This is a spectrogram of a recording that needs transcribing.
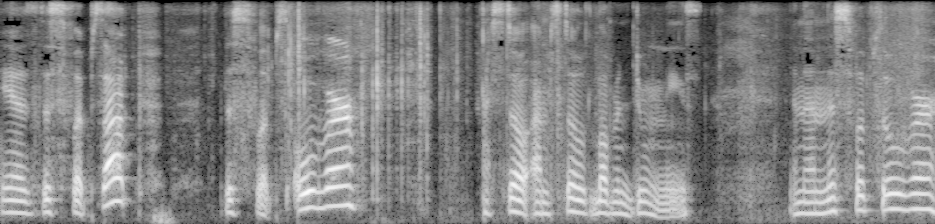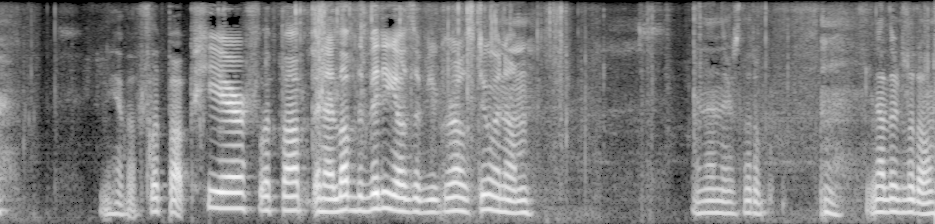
Is this flips up, this flips over. I still, I'm still loving doing these. And then this flips over. You have a flip up here, flip up. And I love the videos of you girls doing them. And then there's little, another little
